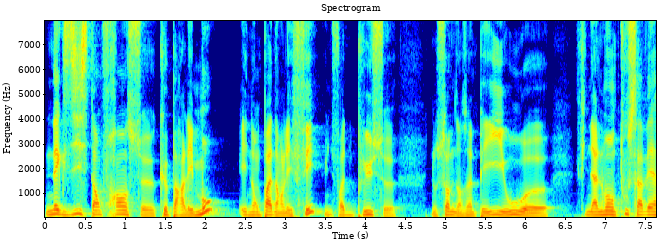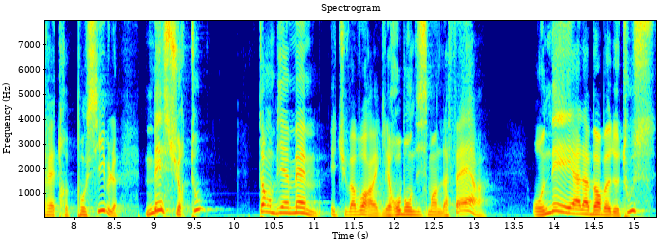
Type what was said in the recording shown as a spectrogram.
n'existe en France euh, que par les mots et non pas dans les faits. Une fois de plus, nous sommes dans un pays où finalement tout s'avère être possible, mais surtout, tant bien même, et tu vas voir avec les rebondissements de l'affaire, au nez et à la barbe de tous,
